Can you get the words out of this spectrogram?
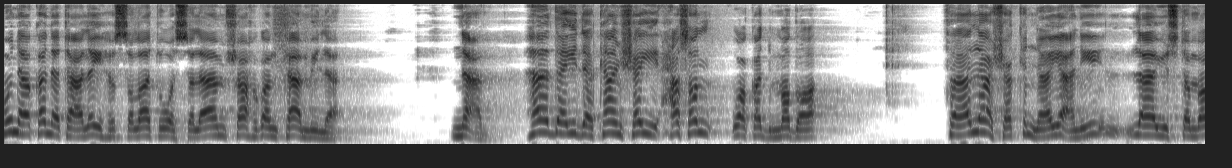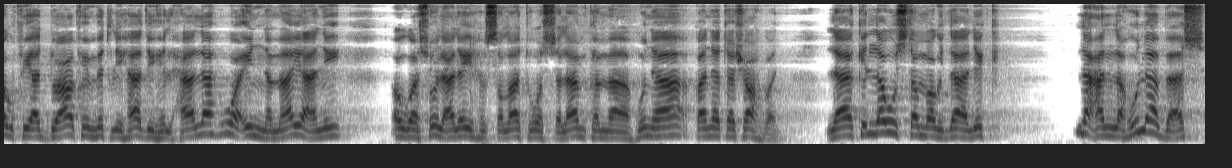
هنا قنت عليه الصلاة والسلام شهرا كاملا. نعم هذا إذا كان شيء حصل وقد مضى. فلا شك أنه يعني لا يستمر في الدعاء في مثل هذه الحالة وإنما يعني الرسول عليه الصلاة والسلام كما هنا قنت شهرا. لكن لو استمر ذلك لعله لا بأس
